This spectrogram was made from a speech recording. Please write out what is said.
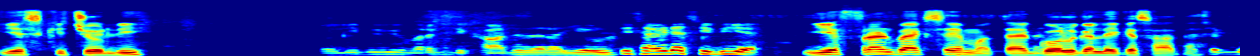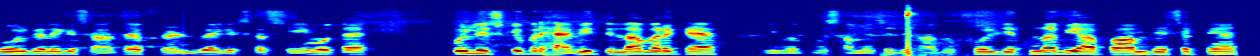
ये इसकी चोली। चोली पे भी वर्क दिखा दें जरा। ये उल्टी साइड है सीधी है? ये फ्रंट बैक सेम होता है गोल गले के साथ है। अच्छा गोल गले के साथ है फ्रंट बैक इसका सेम होता है। फुल इसके ऊपर हैवी तिला वर्क है। ये मैं सामने से दिखा दूँ। फुल जितना भी आप आम दे सकते हैं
